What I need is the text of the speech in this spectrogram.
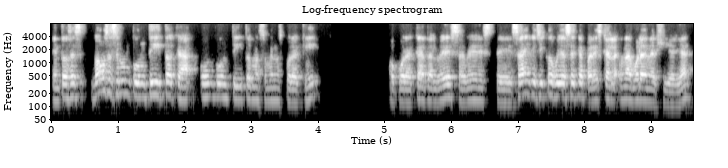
Entonces, vamos a hacer un puntito acá, un puntito más o menos por aquí, o por acá tal vez, a ver, este, ¿saben qué chicos? Voy a hacer que aparezca una bola de energía, ¿ya?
